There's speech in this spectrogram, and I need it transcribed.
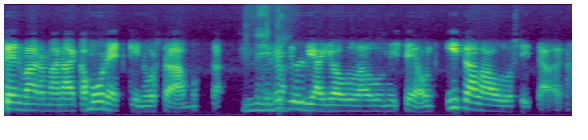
sen varmaan aika monetkin osaa, mutta niinpä. se Sylvian joululaulu, niin se on isälaulu sitä aina.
